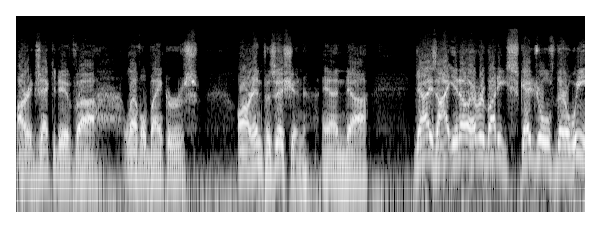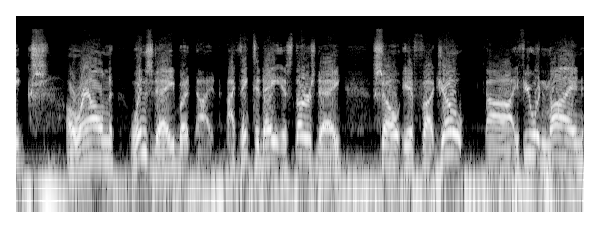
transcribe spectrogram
our executive uh, level bankers are in position. And uh, guys, I you know everybody schedules their weeks around Wednesday, but I I think today is Thursday. So if uh, Joe, uh, if you wouldn't mind.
